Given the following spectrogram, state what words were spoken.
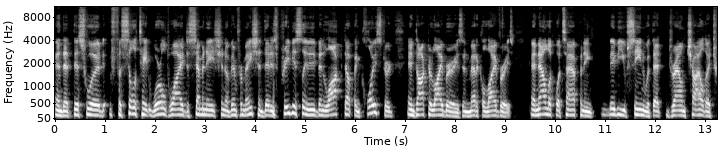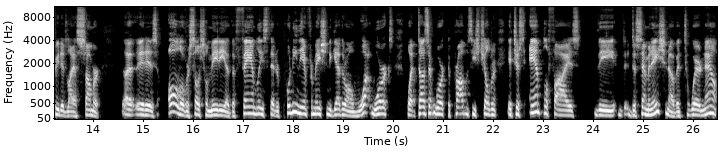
and that this would facilitate worldwide dissemination of information that has previously been locked up and cloistered in doctor libraries and medical libraries. And now look what's happening. Maybe you've seen with that drowned child I treated last summer. Uh, it is all over social media. The families that are putting the information together on what works, what doesn't work, the problems these children, it just amplifies the d- dissemination of it to where now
